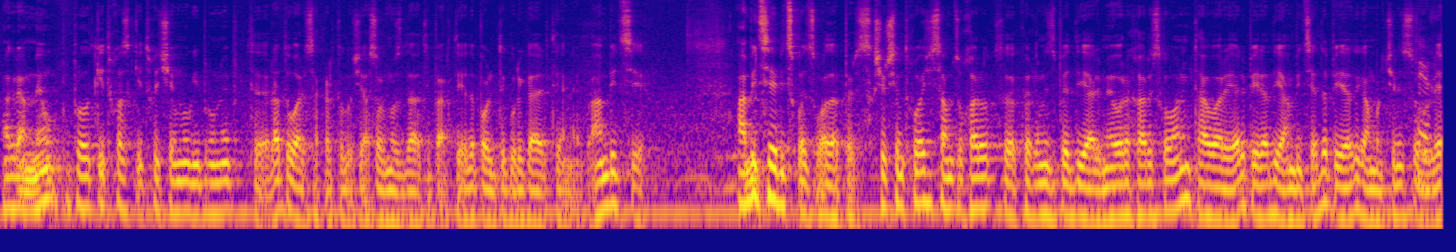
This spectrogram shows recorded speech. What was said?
მაგრამ მე უბრალოდ კითხავს კითხვით შემოგიბრუნებთ, რატო არის საქართველოს 150 პარტია და პოლიტიკური გაერთიანება? ამბიცია. ამბიციები წყვეტს ყველაფერს. ხშირ შემთხვევაში სამწუხაროდ ქვეყნის ბედი არის მეორე ხარისხოვანი, მთავარი არის პირადი ამბიცია და პირადი გამორჩენის სურვილი.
